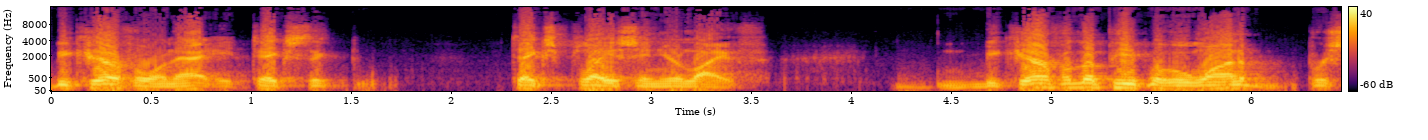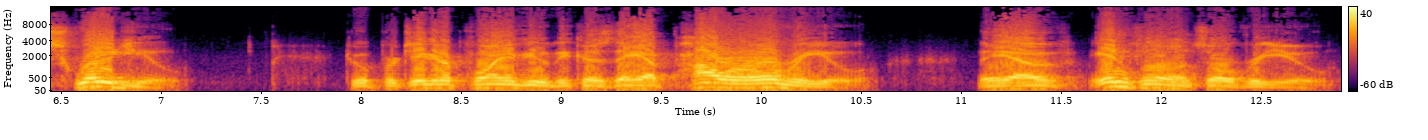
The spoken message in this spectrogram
Be careful when that takes the, takes place in your life. Be careful of the people who want to persuade you to a particular point of view because they have power over you. They have influence over you.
